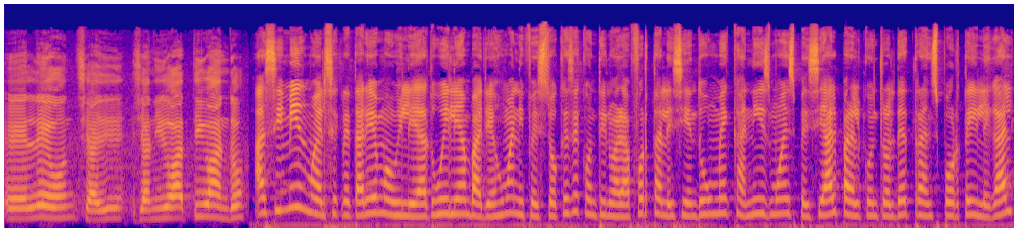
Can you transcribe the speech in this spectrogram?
eh, León se, se, han ido activando. Asimismo, el secretario de Movilidad William Vallejo manifestó que se continuará fortaleciendo un mecanismo especial para el control de transporte ilegal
